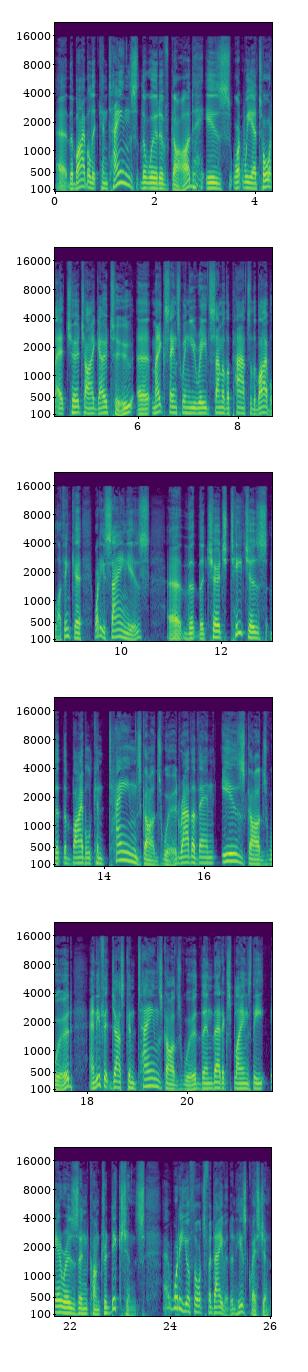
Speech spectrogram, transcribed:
uh, the Bible, it contains the Word of God, is what we are taught at church I go to. Uh, makes sense when you read some of the parts of the Bible. I think uh, what he's saying is uh, that the church teaches that the Bible contains God's Word rather than is God's Word. And if it just contains God's Word, then that explains the errors and contradictions. Uh, what are your thoughts for David and his question?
